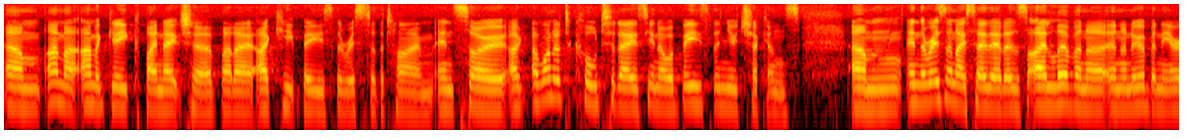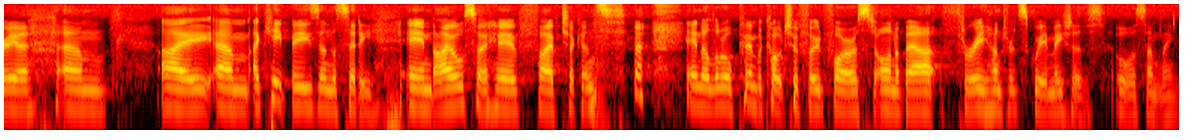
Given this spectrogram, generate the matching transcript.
um, I'm, a, I'm a geek by nature, but I, I, keep bees the rest of the time. And so I, I wanted to call today's, you know, a bees the new chickens. Um, and the reason I say that is I live in, a, in an urban area. Um, I, um, I keep bees in the city and I also have five chickens and a little permaculture food forest on about 300 square metres or something.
